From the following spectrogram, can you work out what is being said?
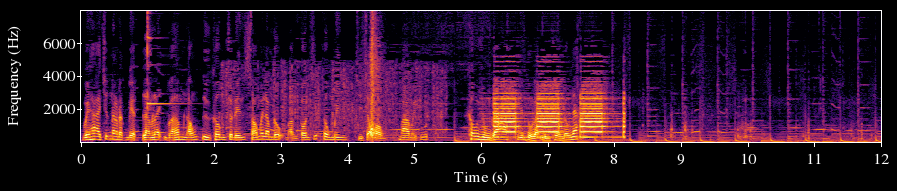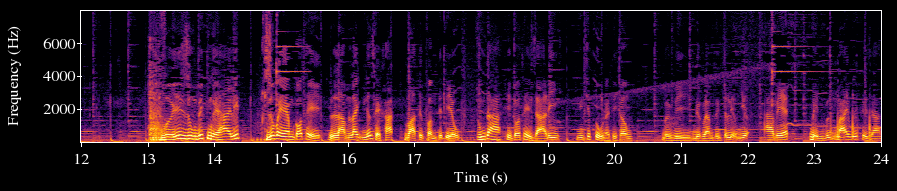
với hai chức năng đặc biệt làm lạnh và hâm nóng từ 0 cho đến 65 độ bằng con chip thông minh chỉ trong vòng 30 phút. Không dùng ga như tủ lạnh bình thường đâu nhé. Với dung tích 12 lít giúp anh em có thể làm lạnh nước giải khát và thực phẩm thiết yếu. Chúng ta thì có thể già đi nhưng chiếc tủ này thì không bởi vì được làm từ chất liệu nhựa ABS bền vững mãi với thời gian.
